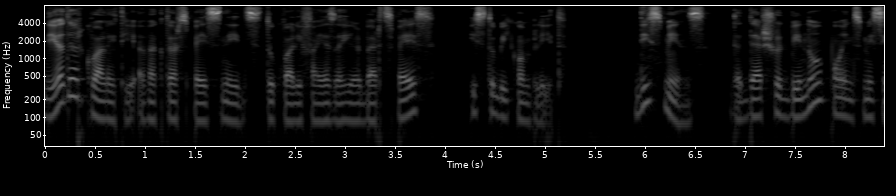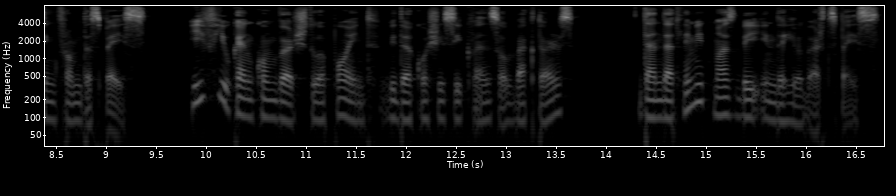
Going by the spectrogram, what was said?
The other quality a vector space needs to qualify as a Hilbert space is to be complete. This means that there should be no points missing from the space. If you can converge to a point with a Cauchy sequence of vectors, then that limit must be in the Hilbert space.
